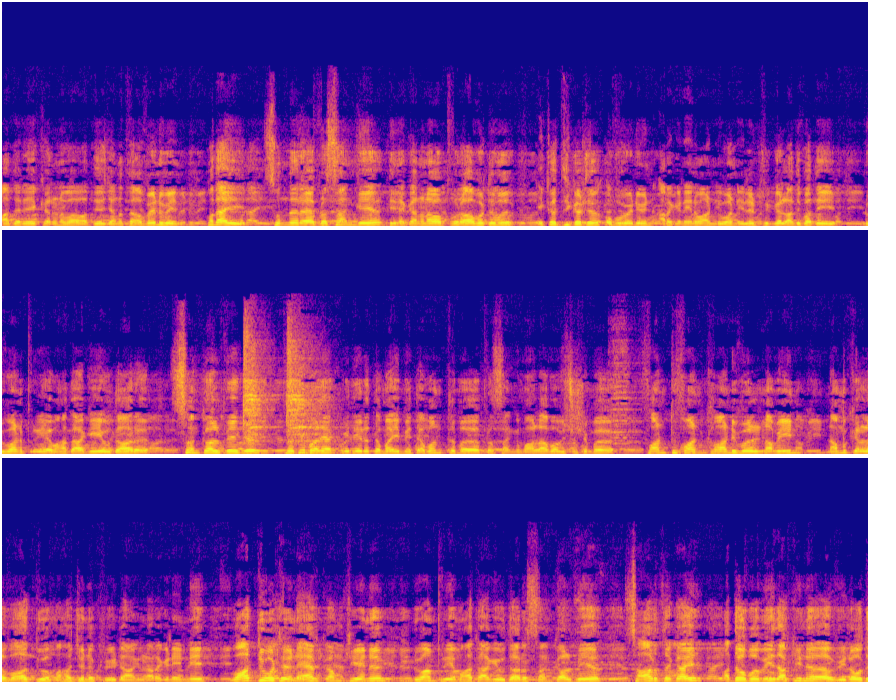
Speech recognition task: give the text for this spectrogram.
ආදරය කරනවා වාද්‍ය ජනතාව වෙනුවෙන්. හොඳයි. සුන්දර ප්‍රසංගය දින ගණනාව පුරාවටම එක දිගට ඔබ වෙනුවෙන් අරගෙන එනවා නුවන් ඉලෙක්ට්‍රිකල් අධිපති නුවන් ප්‍රිය මහතාගේ උදාර සංකල්පයක ප්‍රතිඵලයක් විදිහට තමයි මේ දවන්තම ප්‍රසංග මාලාව විශේෂම ෆන් ටු ෆන් කානිවල් නමින් නම් කරලා වාද්දුව මහජන ක්‍රීඩාංගන අරගෙන එන්නේ. වාද්දුවට නෑම්කම් කියන නුවන් ප්‍රිය මහතාගේ උදාර සංකල්පය සාර්ථකයි. අද ඔබ මේ දකින විනෝද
